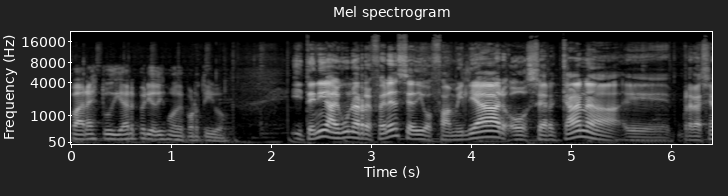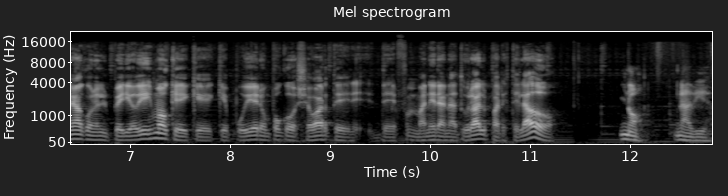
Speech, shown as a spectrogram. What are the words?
para estudiar periodismo deportivo. ¿Y tenía alguna referencia, digo, familiar o cercana eh, relacionada con el periodismo que, que- que pudiera un poco llevarte de manera natural para este lado? No, nadie.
